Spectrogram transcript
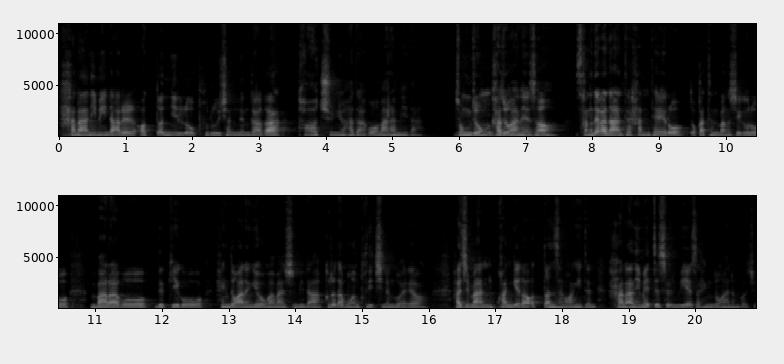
하나님이 나를 어떤 일로 부르셨는가가 더 중요하다고 말합니다. 종종 가족 안에서 상대가 나한테 한 대로 똑같은 방식으로 말하고 느끼고 행동하는 경우가 많습니다. 그러다 보면 부딪히는 거예요. 하지만 관계가 어떤 상황이든 하나님의 뜻을 위해서 행동하는 거죠.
